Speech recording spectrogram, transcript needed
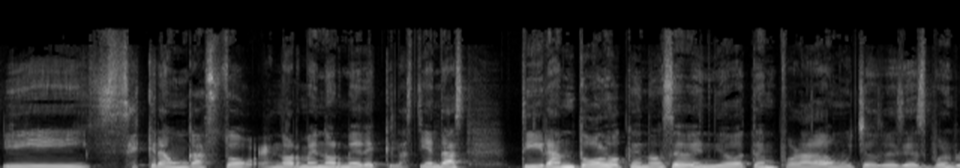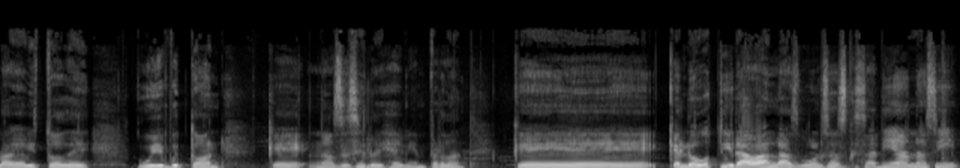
y se crea un gasto enorme, enorme de que las tiendas tiran todo lo que no se vendió temporada. Muchas veces, por ejemplo, había visto de Louis Vuitton, que no sé si lo dije bien, perdón, que, que luego tiraban las bolsas que salían así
